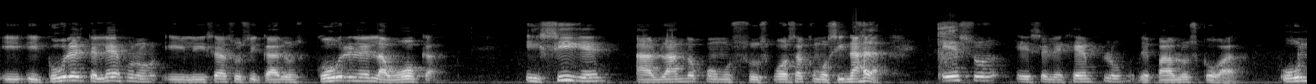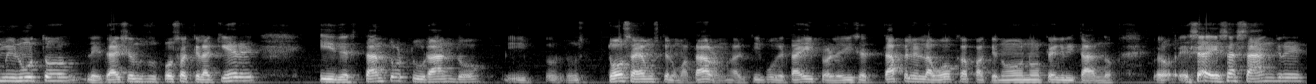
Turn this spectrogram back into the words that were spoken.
y, cubre el teléfono y le dice a sus sicarios, cúbrenle la boca y sigue hablando con su esposa como si nada. Eso es el ejemplo de Pablo Escobar. Un minuto, le está diciendo a su esposa que la quiere y le están torturando y pues, todos sabemos que lo mataron al tipo que está ahí, pero le dice, tápenle la boca para que no, no esté gritando. Pero esa, esa sangre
